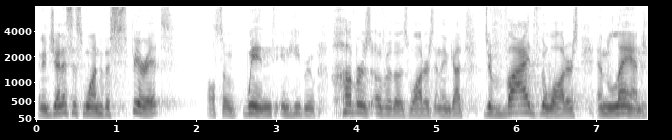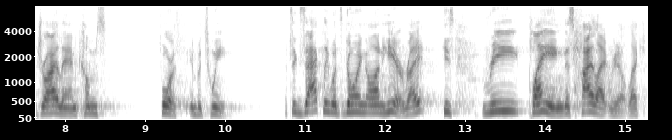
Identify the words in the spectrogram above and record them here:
And in Genesis 1, the Spirit, also wind in Hebrew, hovers over those waters, and then God divides the waters, and land, dry land, comes forth in between. That's exactly what's going on here, right? He's replaying this highlight reel. Like,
